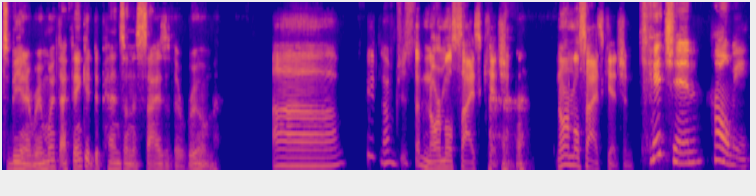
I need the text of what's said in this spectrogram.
To be in a room with, I think it depends on the size of the room. Uh, I'm just a normal size kitchen. normal size kitchen. Kitchen, homie.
